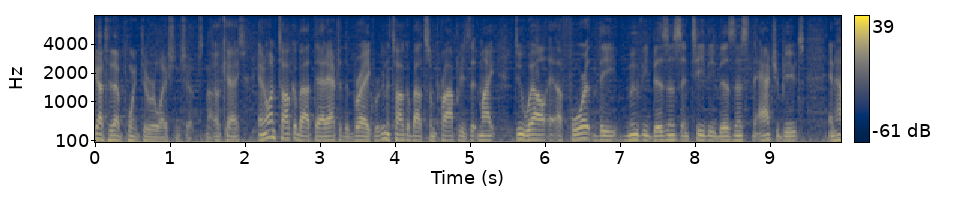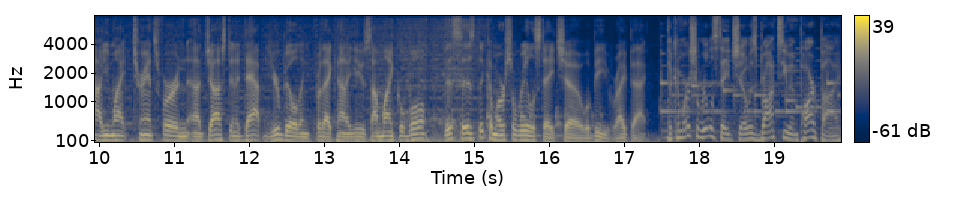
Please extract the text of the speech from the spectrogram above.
got to that point through relationships. Not Okay. fees. And I want to talk about that after the break. We're going to talk about some properties that might do well uh, for the movie business and TV business, the attributes, and how you might transfer and adjust and adapt your building for that kind of use. I'm Michael Bull. This is the Commercial Real Estate Show. We'll be right back. The Commercial Real Estate Show is brought to you in part by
